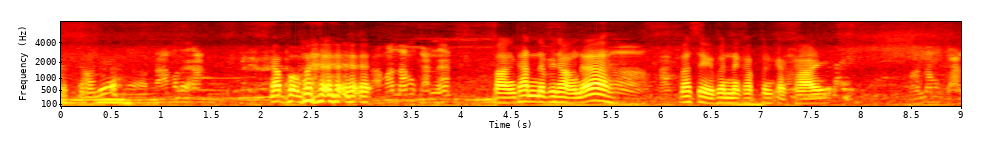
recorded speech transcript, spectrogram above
สักหน่อยเด้อเออตามมาเลยฮะครับผม ตามมาน้ำกันนะบางท่านนะพี่น้องเด้ออ่าครับมาเสือเพิ่นนะครับเพิ่นก็ขายมาน้ำกัน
